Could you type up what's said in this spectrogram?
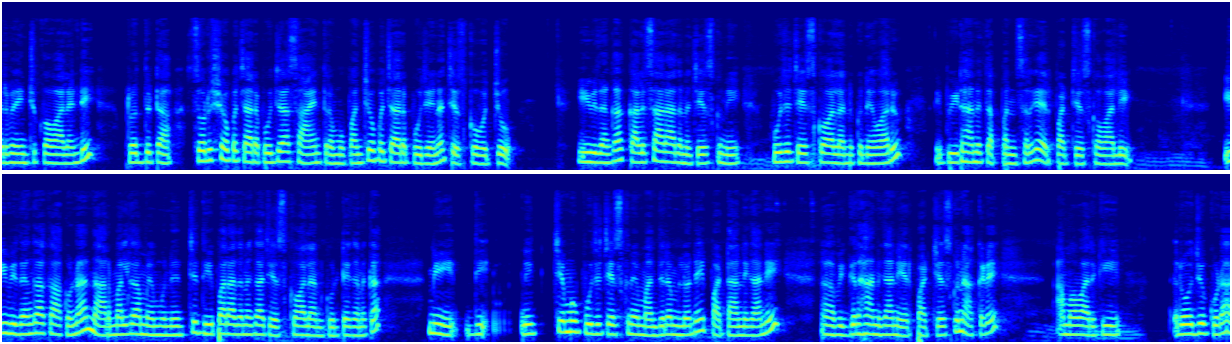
నిర్వహించుకోవాలండి. ప్రొద్దుట షోడశోపచార పూజ సాయంత్రము పంచోపచార పూజ అయినా చేసుకోవచ్చు. ఈ విధంగా కలసారాధన చేసుకుని పూజ చేసుకోవాలనుకునేవారు ఈ పీఠాన్ని తప్పనిసరిగా ఏర్పాటు చేసుకోవాలి. ఈ విధంగా కాకుండా నార్మల్గా మేము నిత్య దీపారాధనగా చేసుకోవాలనుకుంటే గనక మీ ది- నిత్యము పూజ చేసుకునే మందిరంలోనే పటాన్ని కానీ విగ్రహాన్ని కానీ ఏర్పాటు చేసుకుని అక్కడే అమ్మవారికి రోజు కూడా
